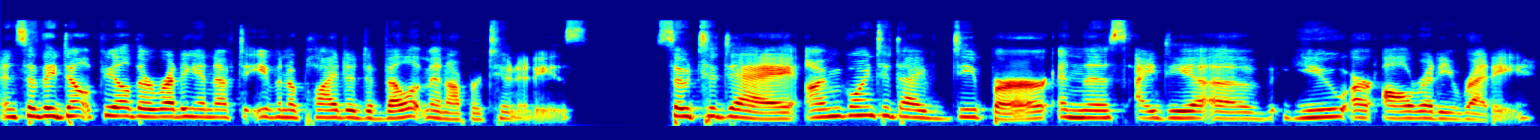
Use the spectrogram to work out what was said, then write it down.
And so they don't feel they're ready enough to even apply to development opportunities. So today I'm going to dive deeper in this idea of you are already ready.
